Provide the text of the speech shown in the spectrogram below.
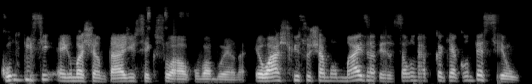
cúmplice em uma chantagem sexual com o Babuena. Eu acho que isso chamou mais atenção na época que aconteceu,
